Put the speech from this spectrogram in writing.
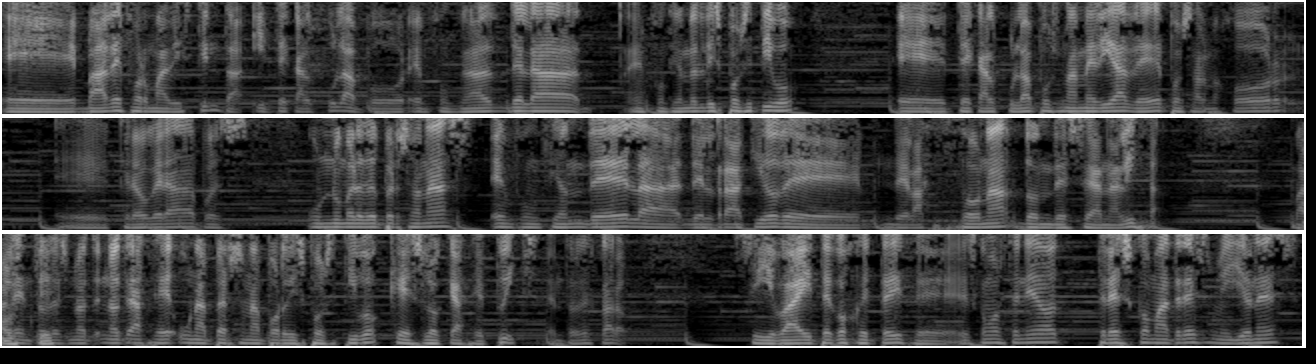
eh, va de forma distinta y te calcula por, en función de la, en función del dispositivo, eh, te calcula pues una media de, pues a lo mejor, eh, creo que era, pues, un número de personas en función de la, del ratio de, de la zona donde se analiza. ¿Vale? Hostia. Entonces no te, no te hace una persona por dispositivo, que es lo que hace Twitch. Entonces, claro, si va y te coge y te dice, es que hemos tenido 3,3 millones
